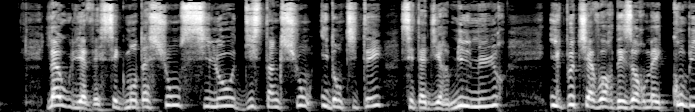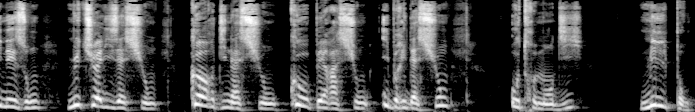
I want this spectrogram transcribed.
Là où il y avait segmentation, silo, distinction, identité, c'est-à-dire mille murs, il peut y avoir désormais combinaison, mutualisation, coordination, coopération, hybridation, autrement dit, mille ponts.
